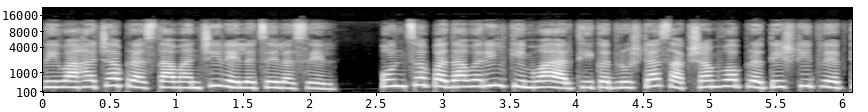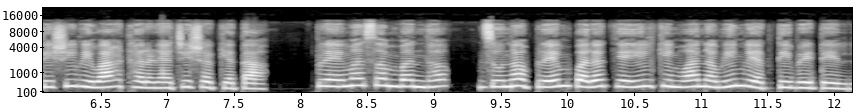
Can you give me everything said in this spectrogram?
विवाहाच्या प्रस्तावांची रेलचेल असेल. उंच पदावरील किंवा आर्थिकदृष्ट्या सक्षम व प्रतिष्ठित व्यक्तीशी विवाह ठरण्याची शक्यता. प्रेमसंबंध जुनं प्रेम परत येईल किंवा नवीन व्यक्ती भेटेल.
